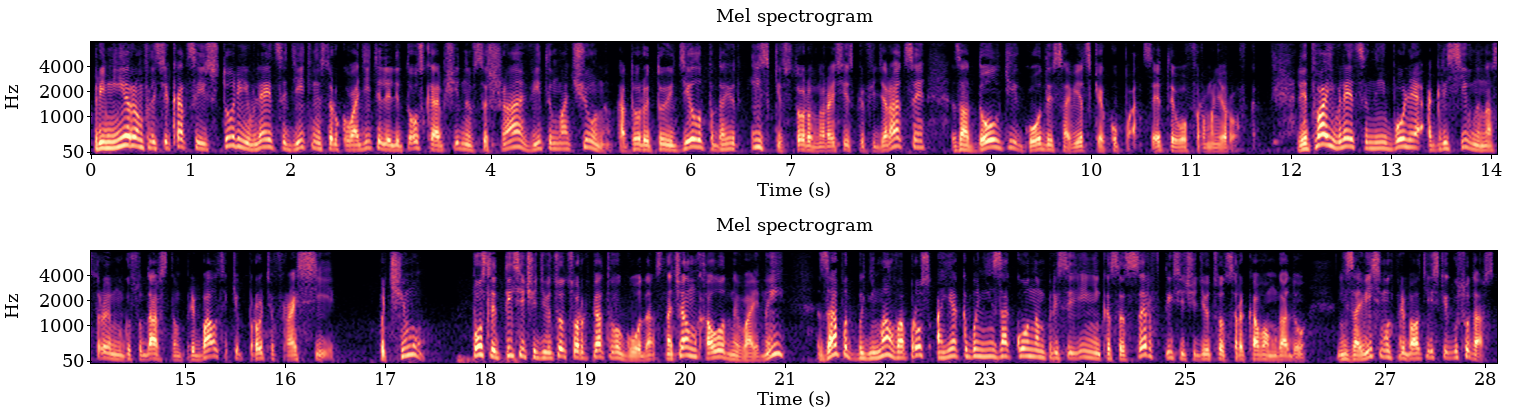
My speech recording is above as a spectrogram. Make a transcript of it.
Примером фальсификации истории является деятельность руководителя литовской общины в США Виты Мачуна, который то и дело подает иски в сторону Российской Федерации за долгие годы советской оккупации. Это его формулировка. Литва является наиболее агрессивно настроенным государством Прибалтики против России – Почему? После 1945 года, с началом Холодной войны, Запад поднимал вопрос о якобы незаконном присоединении к СССР в 1940 году независимых прибалтийских государств.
